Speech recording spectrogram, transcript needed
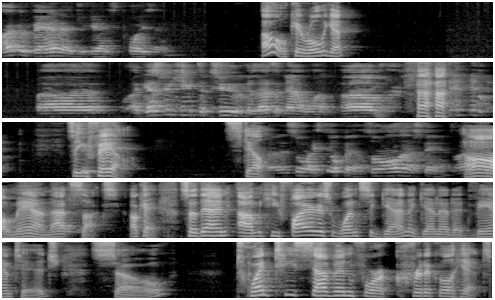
I have advantage against poison. Oh, okay. Roll again. Uh, I guess we keep the two because that's a nat one. Um, so you fail. Still. uh, so I still fail. So all that stands. I Oh man, that sucks. Okay, so then um, he fires once again, again at advantage. So twenty-seven for a critical hit.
